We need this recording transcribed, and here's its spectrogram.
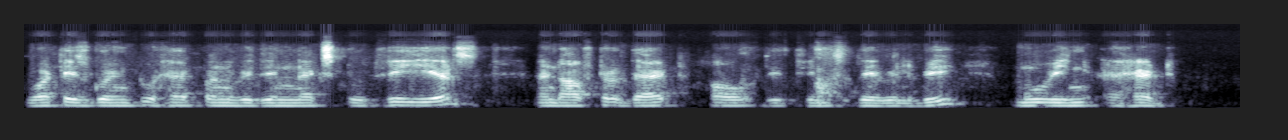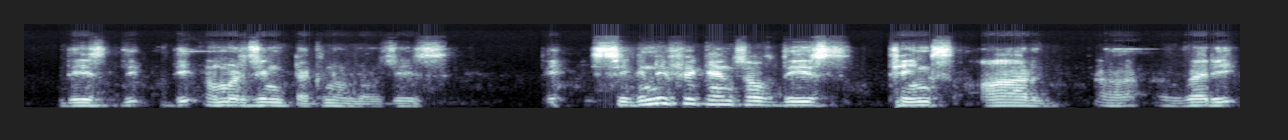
what is going to happen within next two three years and after that how the things they will be moving ahead. These the, the emerging technologies. The significance of these things are uh, very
